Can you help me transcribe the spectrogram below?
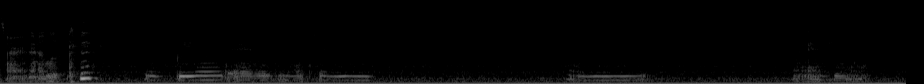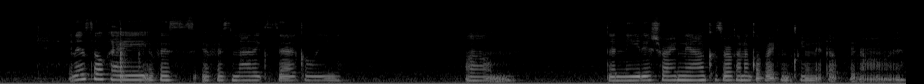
Sorry, I gotta look. just build as much as you as you need or as you want. And it's okay if it's if it's not exactly um the neatest right now because we're gonna go back and clean it up later on.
